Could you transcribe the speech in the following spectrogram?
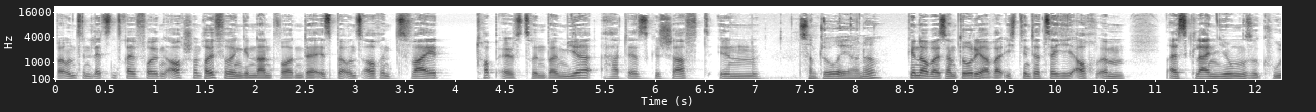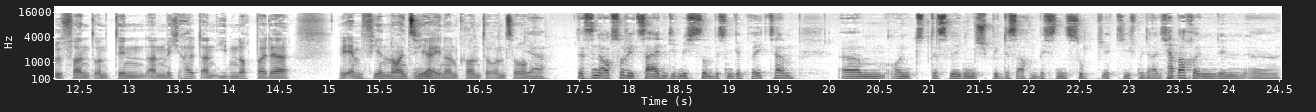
bei uns in den letzten drei Folgen auch schon häufiger genannt worden. Der ist bei uns auch in zwei Top 11 drin. Bei mir hat er es geschafft in, Sampdoria, ne? genau, bei Sampdoria, weil ich den tatsächlich auch ähm, als kleinen Jungen so cool fand und den an mich halt an ihn noch bei der WM 94 Mhm. erinnern konnte und so. Ja, das sind auch so die Zeiten, die mich so ein bisschen geprägt haben. Ähm, und deswegen spielt es auch ein bisschen subjektiv mit rein. Ich habe auch in den äh,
